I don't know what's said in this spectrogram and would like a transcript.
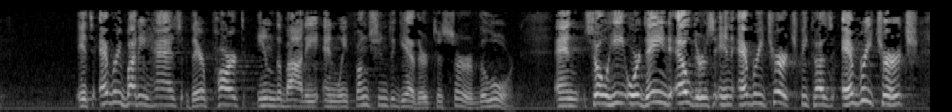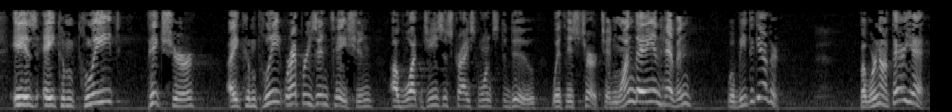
It's everybody has their part in the body and we function together to serve the Lord. And so he ordained elders in every church because every church is a complete picture, a complete representation of what Jesus Christ wants to do with His church. And one day in heaven, we'll be together. But we're not there yet.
